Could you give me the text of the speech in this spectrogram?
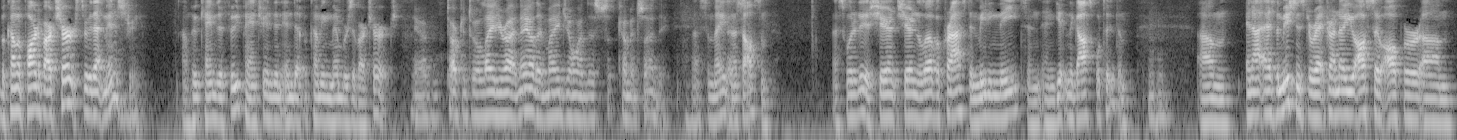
become a part of our church through that ministry, um, who came to the food pantry and then end up becoming members of our church. Yeah, I'm talking to a lady right now that may join this coming Sunday. That's amazing. That's, That's awesome. That's what it is sharing sharing the love of Christ and meeting needs and, and getting the gospel to them. Mm-hmm. Um, and I, as the missions director, I know you also offer um,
